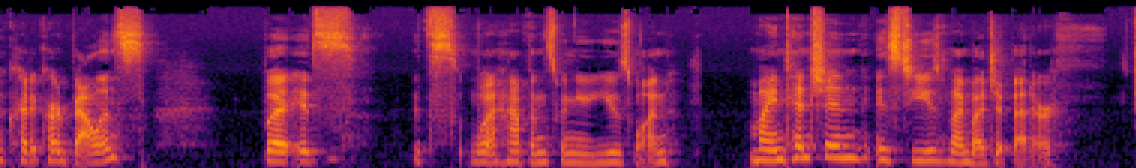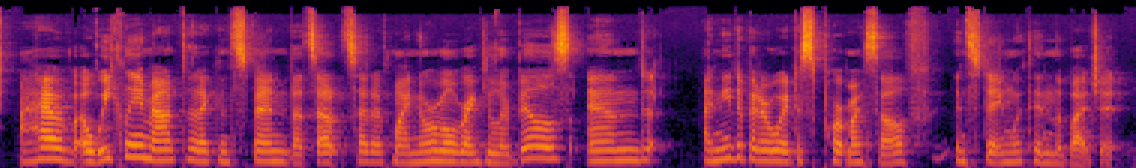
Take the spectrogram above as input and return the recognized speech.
a credit card balance, but it's it's what happens when you use one. My intention is to use my budget better. I have a weekly amount that I can spend that's outside of my normal regular bills, and I need a better way to support myself in staying within the budget.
